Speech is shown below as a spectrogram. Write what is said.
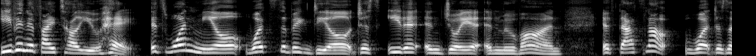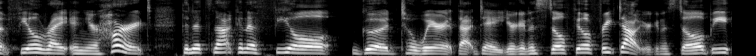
Even if I tell you, Hey, it's one meal. What's the big deal? Just eat it, enjoy it and move on if that's not what doesn't feel right in your heart, then it's not going to feel good to wear it that day. You're going to still feel freaked out. You're going to still be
